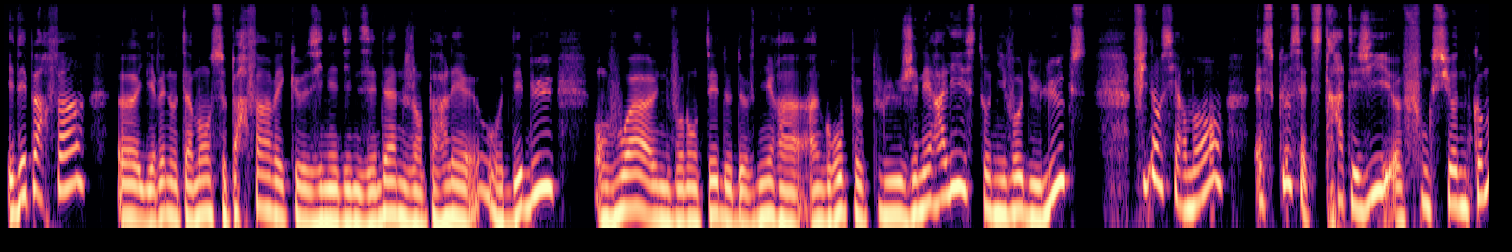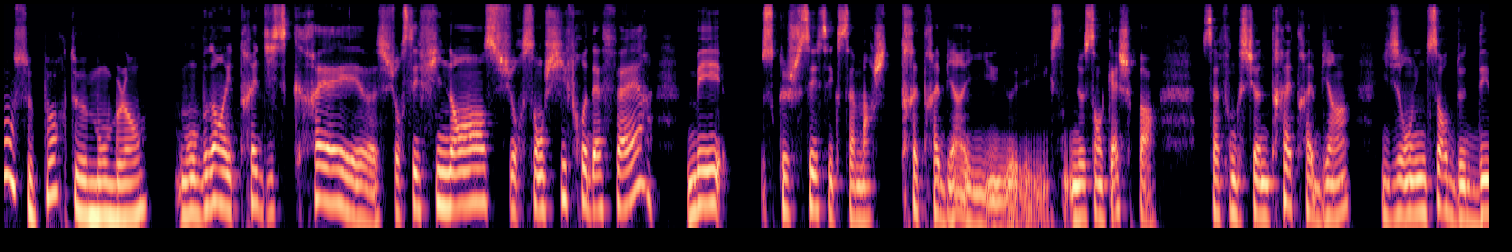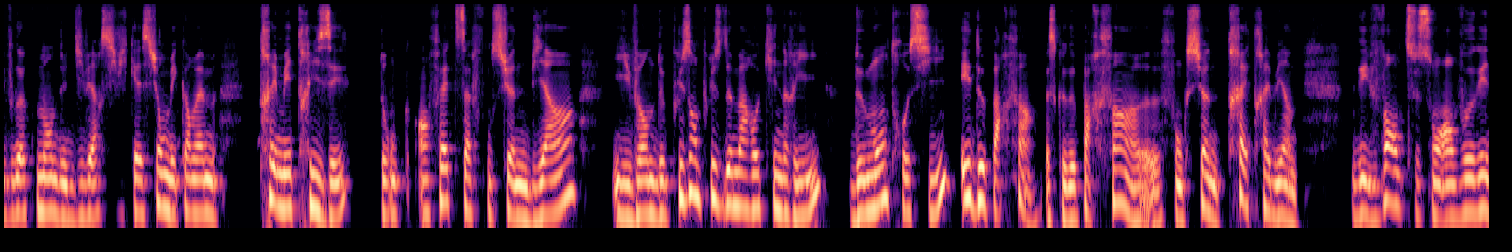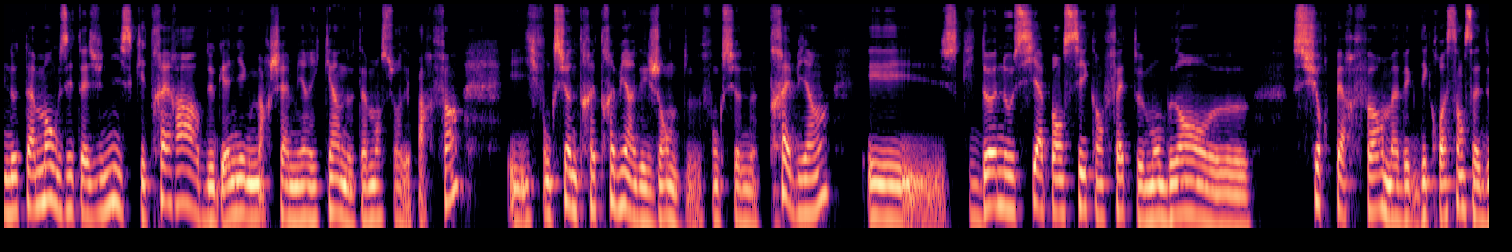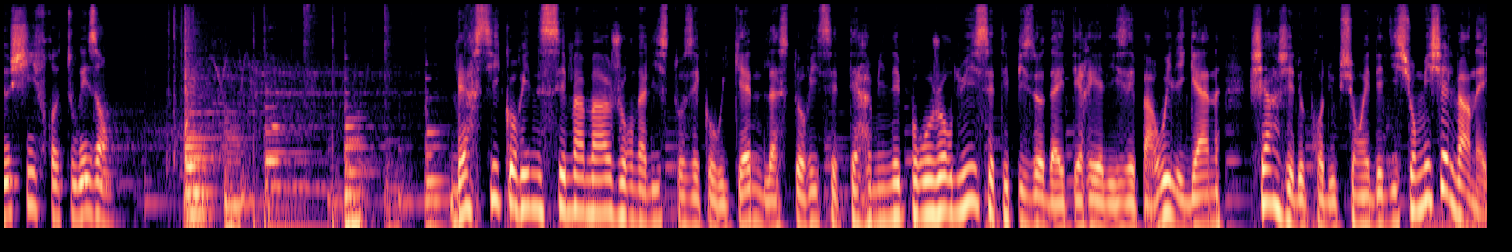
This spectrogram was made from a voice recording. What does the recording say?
Et des parfums, euh, il y avait notamment ce parfum avec euh, Zinedine Zidane, j'en parlais au début. On voit une volonté de devenir un, groupe plus généraliste au niveau du luxe. Financièrement, est-ce que cette stratégie euh, fonctionne? Comment se porte Montblanc? Montblanc est très discret sur ses finances, sur son chiffre d'affaires, mais ce que je sais, c'est que ça marche très très bien. Ils, ne s'en cachent pas. Ça fonctionne très très bien. Ils ont une sorte de développement, de diversification, mais quand même très maîtrisé. Donc en fait, ça fonctionne bien. Ils vendent de plus en plus de maroquinerie, de montres aussi, et de parfums, parce que le parfum euh, fonctionne très très bien les ventes se sont envolées, notamment aux États-Unis, ce qui est très rare de gagner le marché américain, notamment sur les parfums. Et ils fonctionnent très très bien, les gens fonctionnent très bien. Et ce qui donne aussi à penser qu'en fait, Montblanc euh, surperforme avec des croissances à deux chiffres tous les ans. Merci Corinne Semama, journaliste aux Éco Weekend. La story s'est terminée pour aujourd'hui. Cet épisode a été réalisé par Willy Gann, chargé de production et d'édition Michel Varnet.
